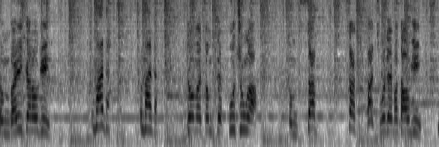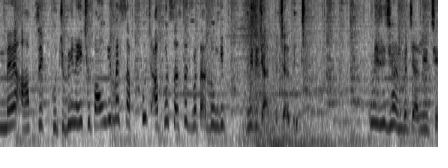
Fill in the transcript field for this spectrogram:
तुम वही करोगी। वादा वादा। जो मैं तुमसे पूछूँगा तुम सब सच सच मुझे बताओगी। मैं आपसे कुछ भी नहीं छुपाऊँगी मैं सब कुछ आपको सच सच बता दूँगी। मेरी जान बचा लीजिए। मेरी जान बचा लीजिए।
